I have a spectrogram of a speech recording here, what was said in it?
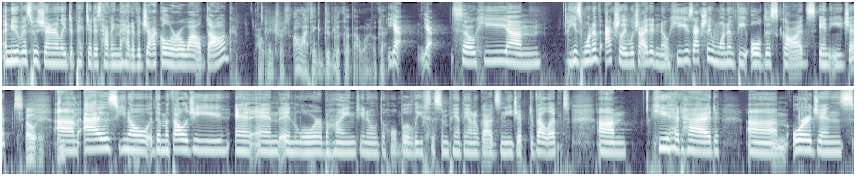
Anubis was generally depicted as having the head of a jackal or a wild dog. oh, interesting. Oh, I think it did look at that one. Okay. Yeah, yeah. So he um he's one of actually, which I didn't know, he is actually one of the oldest gods in Egypt. Oh, Um, as you know, the mythology and, and and lore behind you know the whole belief system pantheon of gods in Egypt developed, um, he had had um, origins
